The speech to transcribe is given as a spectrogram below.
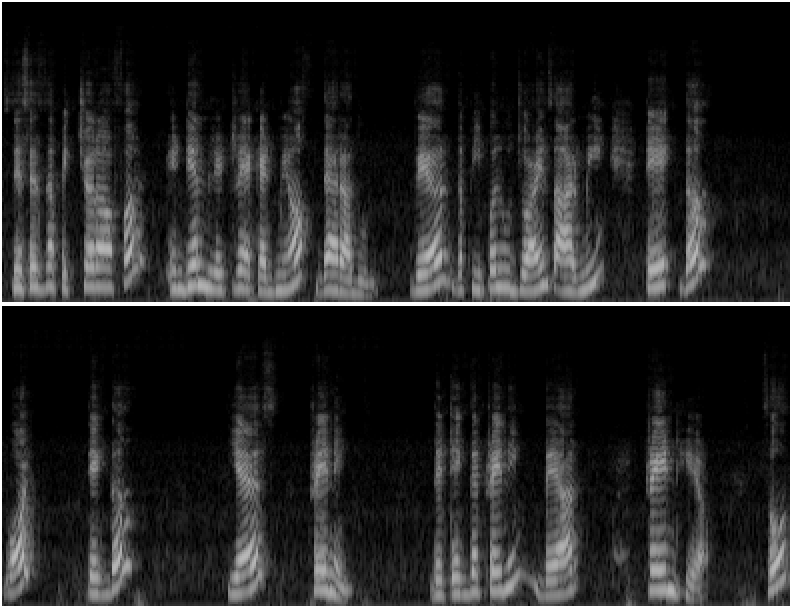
So this is the picture of a Indian Military Academy of Dehradun where the people who joins army take the what take the yes training. They take the training they are trained here. So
